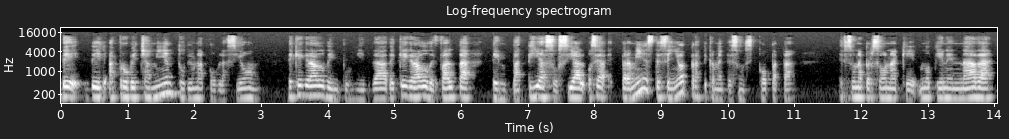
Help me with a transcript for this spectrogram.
de, de aprovechamiento de una población, de qué grado de impunidad, de qué grado de falta de empatía social. O sea, para mí este señor prácticamente es un psicópata, es una persona que no tiene nada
